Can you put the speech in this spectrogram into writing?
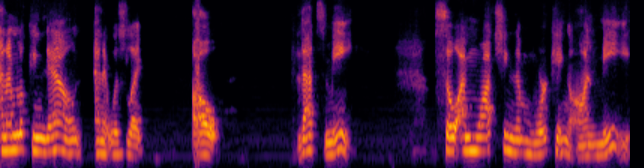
and I'm looking down and it was like, oh, that's me. So I'm watching them working on me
